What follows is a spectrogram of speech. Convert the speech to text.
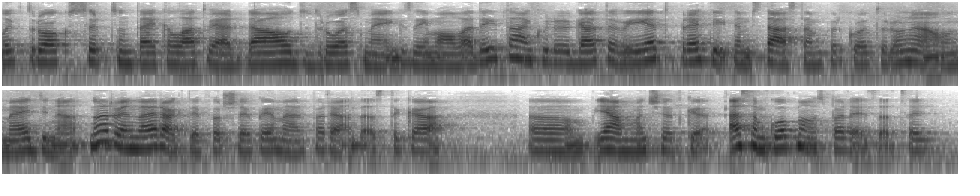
likt roku sirds un teikt, ka Latvijā ir daudz drosmīgu zīmola vadītāju, kur ir gatavi iet pretī tam stāstam, par ko tu runā, un mēģināt. Nu, arvien vairāk tie foršie piemēri parādās. Tā kā, um, jā, man šķiet, ka esam kopumā uz pareizā ceļa.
